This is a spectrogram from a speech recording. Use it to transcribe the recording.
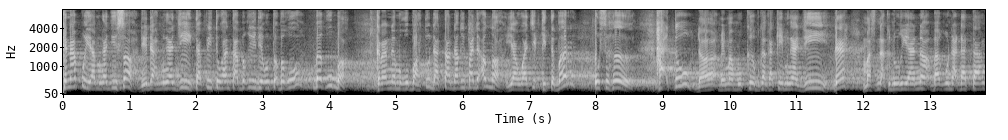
Kenapa yang mengaji sah? Dia dah mengaji tapi Tuhan tak beri dia untuk berubah. berubah. Kerana merubah tu datang daripada Allah. Yang wajib kita berusaha. Hak tu dah memang muka bukan kaki mengaji. Dah mas nak kenuri anak baru nak datang,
